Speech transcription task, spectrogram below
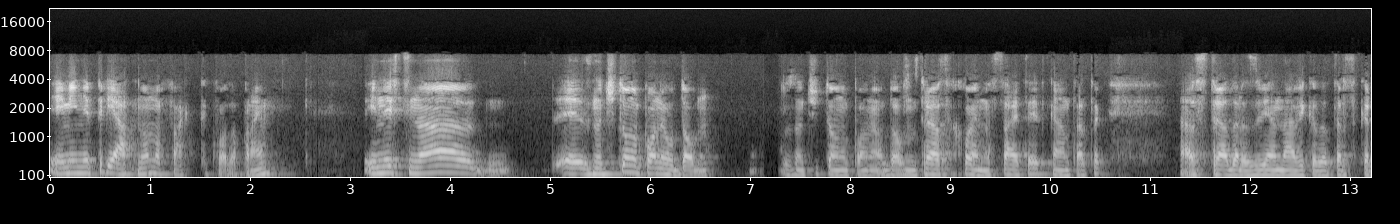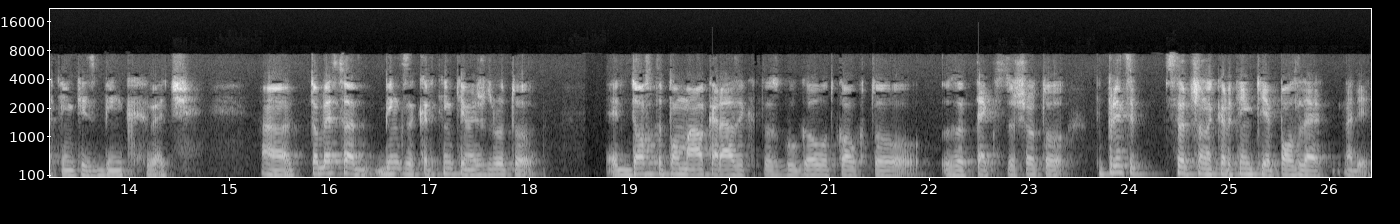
еми неприятно, но факт какво да правим. И наистина е значително по-неудобно. Значително по-неудобно. Трябва да се ходи на сайта и така нататък. Аз трябва да развия навика да търся картинки с Bing вече. А, то без това Bing за картинки, между другото, е доста по-малка разликата с Google, отколкото за текст, защото по принцип сърча на картинки е по-зле, нали,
